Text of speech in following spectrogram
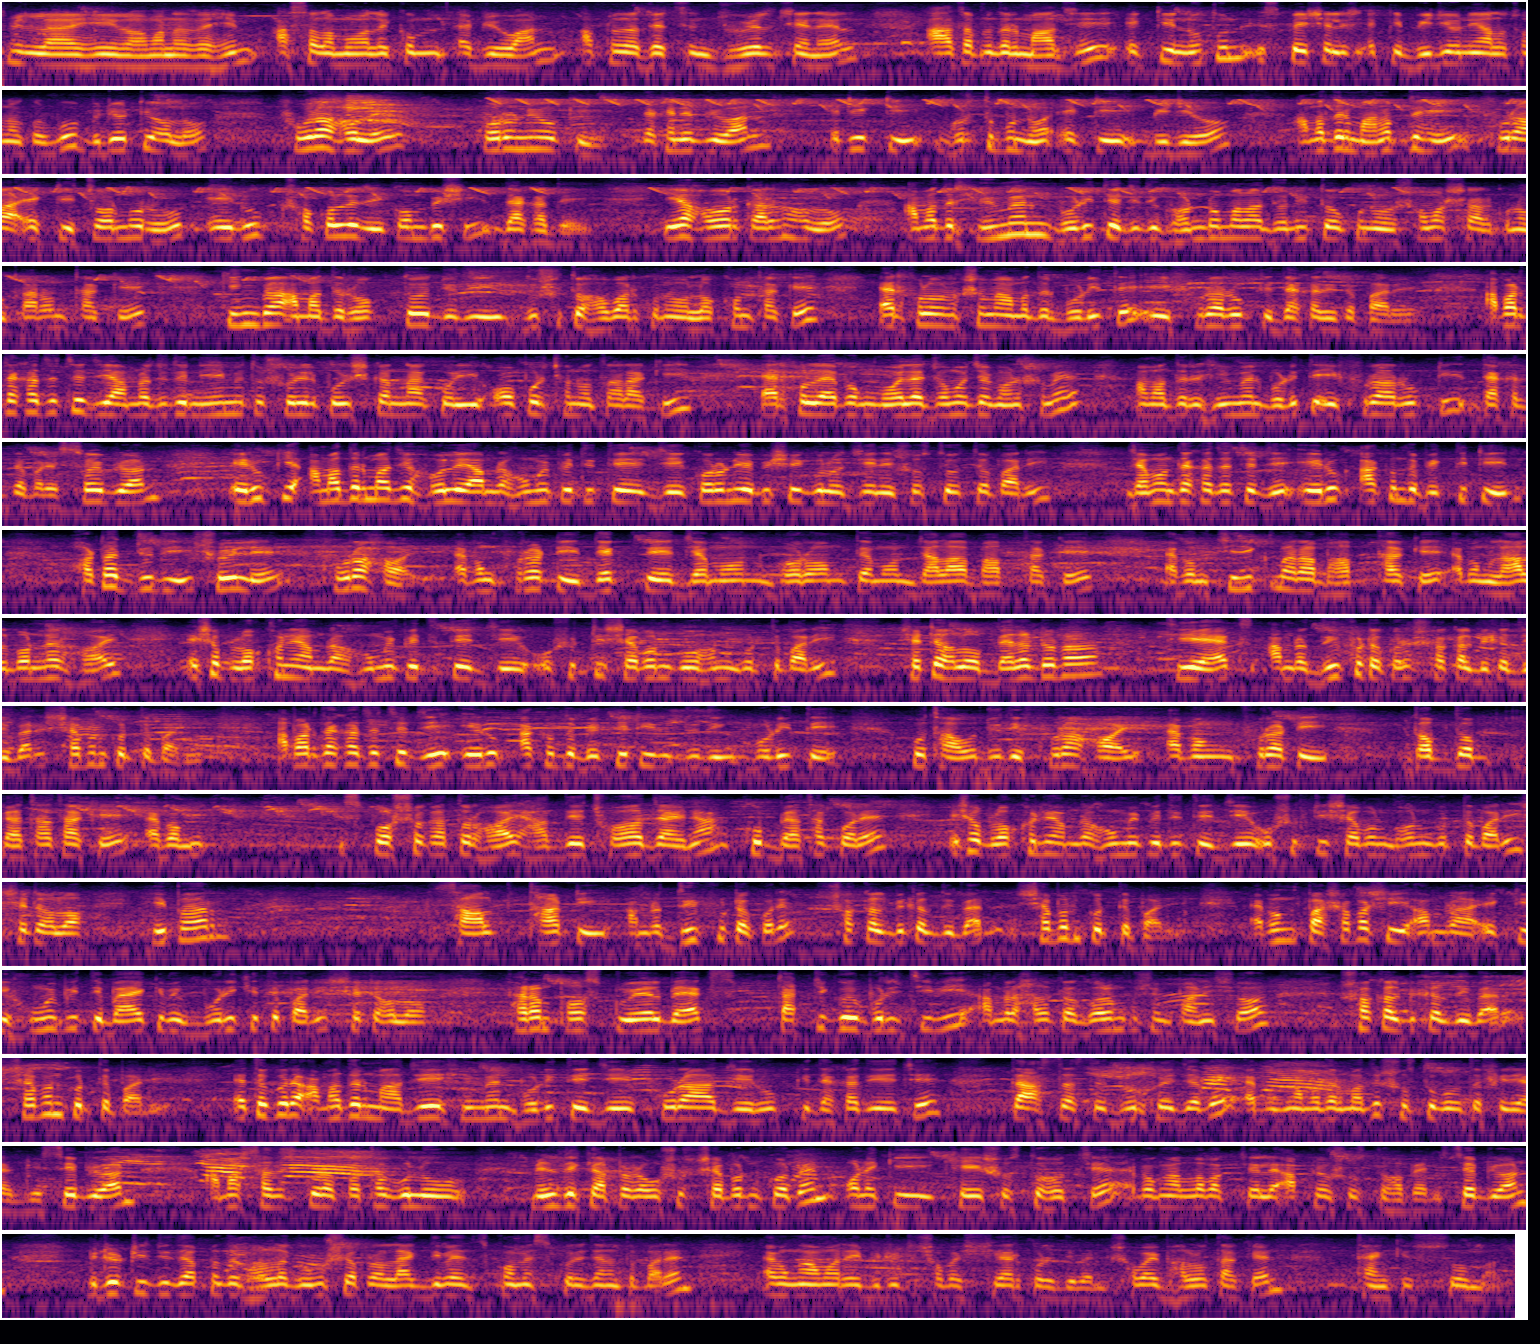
বিসমিল্লাহ রহমান রহিম। আসসালামু আলাইকুম এভরিওয়ান আপনারা দেখছেন জুয়েল চ্যানেল আজ আপনাদের মাঝে একটি নতুন স্পেশালিস্ট একটি ভিডিও নিয়ে আলোচনা করব। ভিডিওটি হলো, ফুরা হলে করণীয় কী? দেখেন এভরিওয়ান এটি একটি গুরুত্বপূর্ণ একটি ভিডিও। আমাদের মানবদেহে ফুরা একটি চর্মরোগ, এই রোগ সকলেরই কম বেশি দেখা দেয়। ইয়া হওয়ার কারণ হলো, আমাদের হিউম্যান বডিতে যদি গণ্ডমালা জনিত কোনো সমস্যার কোনো কারণ থাকে, কিংবা আমাদের রক্ত যদি দূষিত হওয়ার কোনো লক্ষণ থাকে, এর ফলে অনেক সময় আমাদের বডিতে এই ফুরা রোগটি দেখা দিতে পারে। আবার দেখা যাচ্ছে যে, আমরা যদি নিয়মিত শরীর পরিষ্কার না করি, অপরিচ্ছন্নতা রাখি, এর ফলে এবং ময়লা জমে জমে অনেক সময় আমাদের হিউম্যান বডিতে এই ফুরা রোগটি দেখা দিতে পারে। সো এভরিওয়ান, এই রোগটি আমাদের মাঝে হলে আমরা হোমিওপ্যাথিতে যে করণীয় বিষয়গুলো জেনে সুস্থ হতে পারি। যেমন দেখা যাচ্ছে যে এই রোগ আক্রান্ত ব্যক্তিটির হঠাৎ যদি শরীরে ফোড়া হয় এবং ফোড়াটি দেখতে যেমন গরম, তেমন জ্বালা ভাব থাকে এবং চিরিক মারা ভাব থাকে এবং লাল বর্ণের হয়, এসব লক্ষণে আমরা হোমিওপ্যাথিতে যে ওষুধটি সেবন গ্রহণ করতে পারি, সেটা হলো বেলাডোনা থিএক্স আমরা দুই ফোঁটা করে সকাল বিকাল দুইবার সেবন করতে পারি। আবার দেখা যাচ্ছে যে, এরূপ আক্রান্ত ব্যক্তিটির যদি বডিতে কোথাও যদি ফোড়া হয় এবং ফোড়াটি দপদপ ব্যথা থাকে এবং স্পর্শকাতর হয়, হাত দিয়ে ছোঁয়া যায় না, খুব ব্যথা করে। এসব লক্ষণে আমরা হোমিওপ্যাথিতে যে ওষুধটি সেবন গ্রহণ করতে পারি, সেটা হলো হিপার সাল্ট থার্টি আমরা দুই ফুটা করে সকাল বিকাল দুইবার সেবন করতে পারি। এবং পাশাপাশি আমরা একটি হোমিওপ্যাথি বায়োকেমিক বড়ি খেতে পারি, সেটা হলো ফ্যারামফস টুয়েলভ এক্স, চারটি করে বড়ি চিবিয়ে আমরা হালকা গরম কুসুম পানি সহ সকাল বিকাল দুইবার সেবন করতে পারি। এতে করে আমাদের মাঝে হিউম্যান বডিতে যে ফোড়া, যে রোগটি দেখা দিয়েছে, তা আস্তে আস্তে দূর হয়ে যাবে এবং আমাদের মাঝে সুস্থ বলতে ফিরে আসবে। সেভিওয়ান আমার সাজেস্ট করা কথাগুলো মিল দেখে আপনারা ওষুধ সেবন করবেন, অনেকেই খেয়ে সুস্থ হচ্ছে এবং আল্লাহবাক চাইলে আপনিও সুস্থ হবেন। সেভিওয়ান ভিডিওটি যদি আপনাদের ভালো লাগে অবশ্যই আপনারা লাইক দেবেন কমেন্টস করে জানাতে পারেন এবং আমার এই ভিডিওটি সবাই শেয়ার করে দেবেন। সবাই ভালো থাকেন। Thank you so much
